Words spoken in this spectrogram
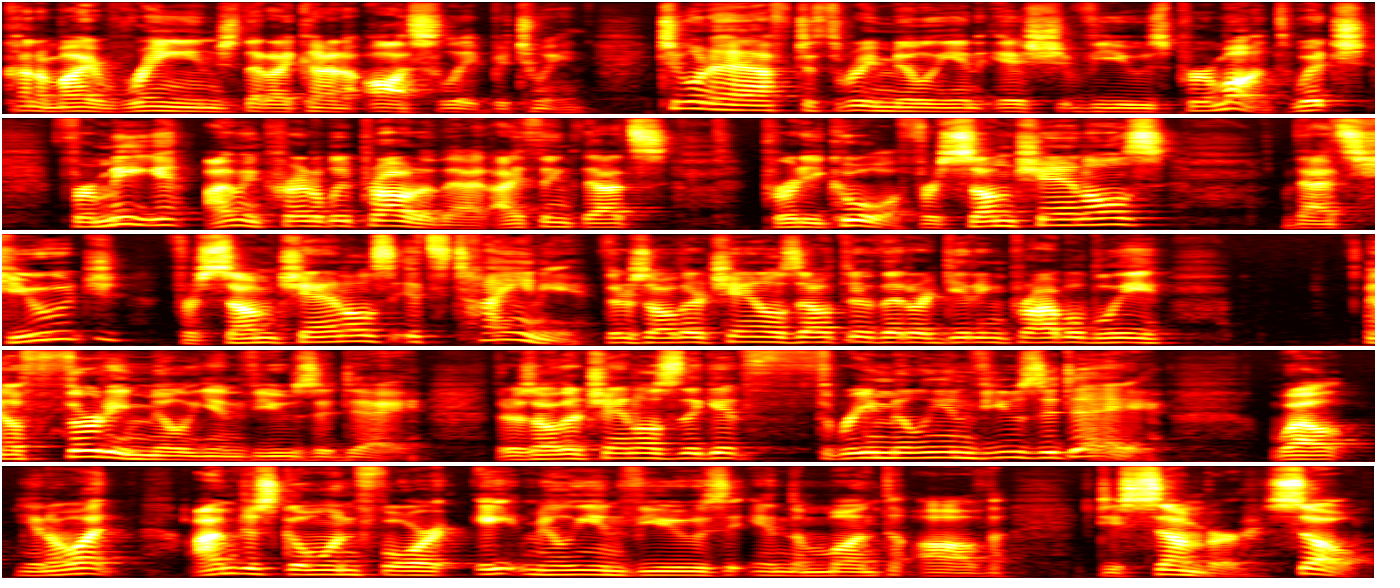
kind of my range that I kind of oscillate between two and a half to three million ish views per month. Which for me, I'm incredibly proud of that. I think that's pretty cool. For some channels, that's huge. For some channels, it's tiny. There's other channels out there that are getting probably you know 30 million views a day. There's other channels that get 3 million views a day. Well, you know what? I'm just going for 8 million views in the month of December. So,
